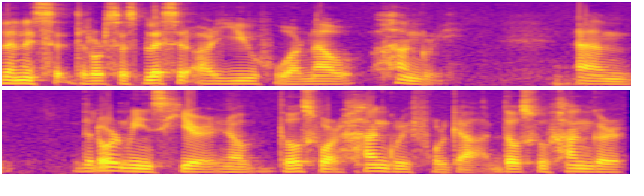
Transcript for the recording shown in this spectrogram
then the Lord says, "Blessed are you who are now hungry," and the Lord means here, you know, those who are hungry for God, those who hunger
